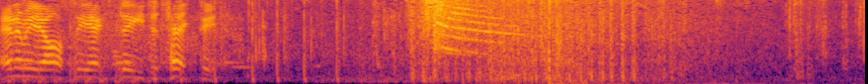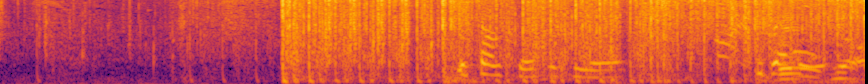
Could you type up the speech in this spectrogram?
Enemy RCXD detected. It sounds perfect here. Keep Dude, that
